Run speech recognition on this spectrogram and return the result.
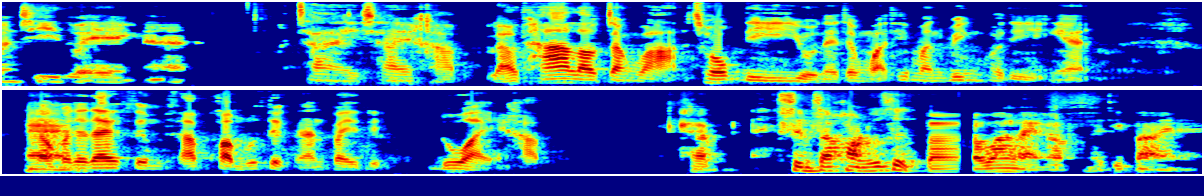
บัญชีตัวเองนะฮะใช่ใช่ครับ แล้วถ้าเราจังหวะโชคดีอยู่ในจังหวะที่มันวิ่งพอดีเงี้ยเราก็จะได้ซึมซับความรู้สึกนั้นไปด้วยครับ ครับ ซึมซับความรู้สึกแปลว่าอะไรครับอธิบายหน่อย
